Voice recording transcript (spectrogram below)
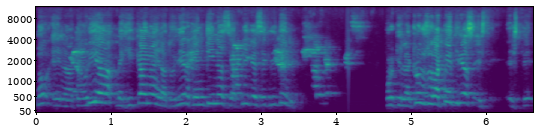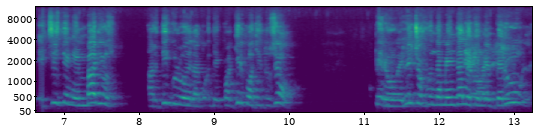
¿no? En la teoría mexicana, en la teoría argentina se aplica ese criterio. Porque la cláusula pétreas este, este, existen en varios artículos de, la, de cualquier constitución. Pero el hecho fundamental es que en el Perú,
